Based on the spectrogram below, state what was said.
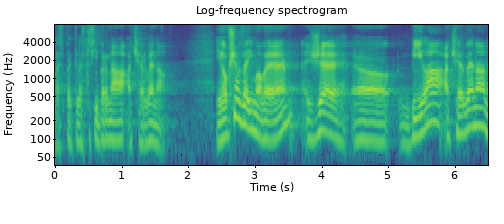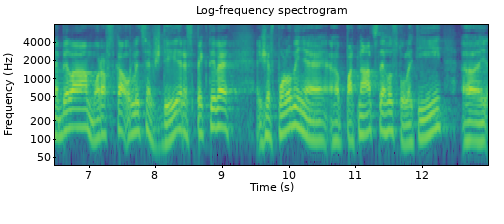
respektive stříbrná a červená. Je ovšem zajímavé, že eh, bílá a červená nebyla moravská orlice vždy, respektive, že v polovině 15. Eh, století eh,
